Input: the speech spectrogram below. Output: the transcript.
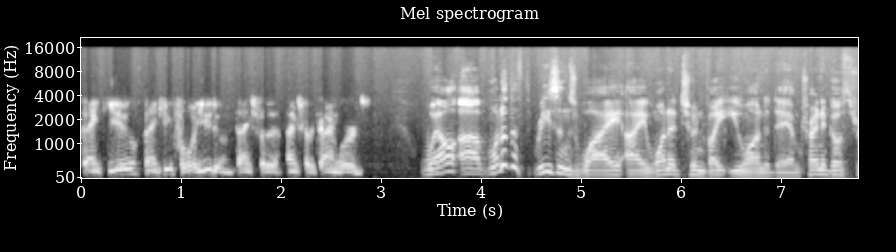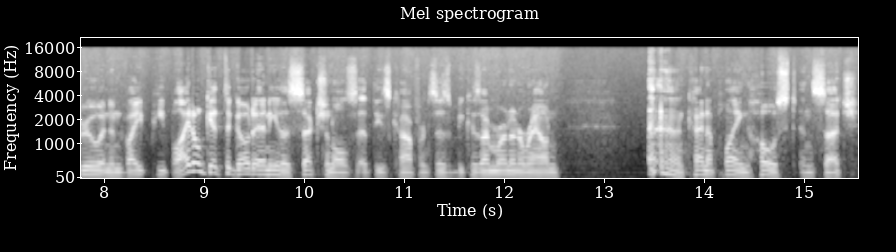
thank you. Thank you for what you do. And thanks for the, thanks for the kind words. Well, uh, one of the th- reasons why I wanted to invite you on today, I'm trying to go through and invite people. I don't get to go to any of the sectionals at these conferences because I'm running around kind of playing host and such.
